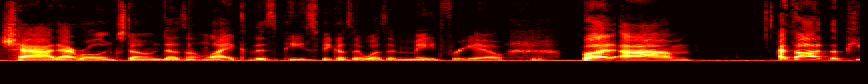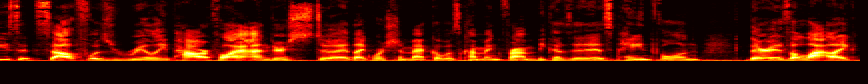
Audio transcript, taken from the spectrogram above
Chad at Rolling Stone doesn't like this piece because it wasn't made for you. But um, I thought the piece itself was really powerful. I understood like where Shemeka was coming from because it is painful and there is a lot like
